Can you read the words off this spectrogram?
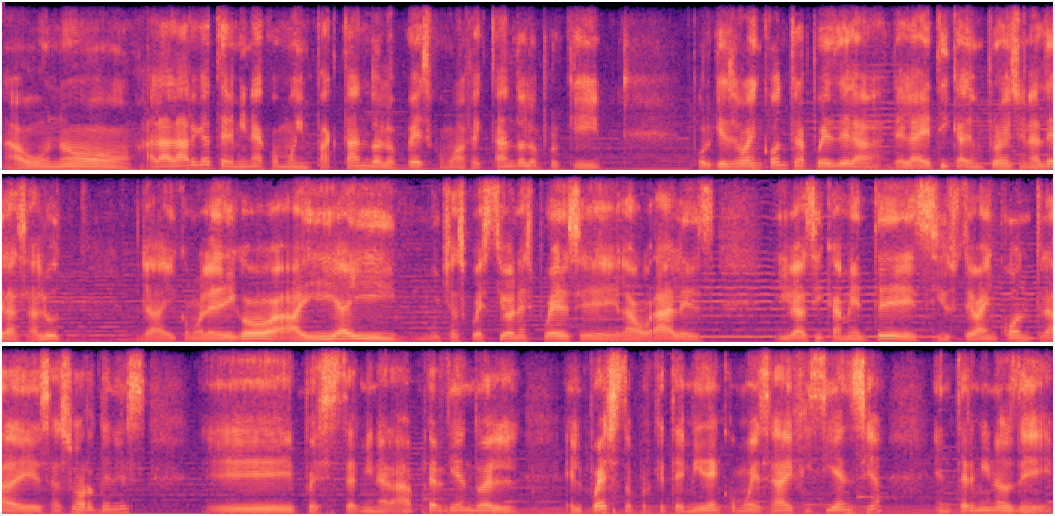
a uno a la larga termina como impactándolo, pues como afectándolo, porque, porque eso va en contra pues de la, de la ética de un profesional de la salud. ¿ya? Y como le digo, ahí hay muchas cuestiones pues eh, laborales y básicamente si usted va en contra de esas órdenes, eh, pues terminará perdiendo el, puesto porque te miden como esa eficiencia en términos de,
